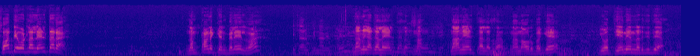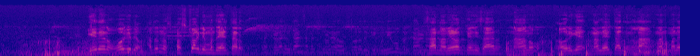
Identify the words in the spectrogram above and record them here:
ಸ್ವಾತಿ ಹೋಟ್ಲಲ್ಲಿ ಹೇಳ್ತಾರೆ ನಮ್ಮ ಪ್ರಾಣಕ್ಕೇನು ಬೆಲೆ ಇಲ್ವಾ? ನನಗೆ ಅದೆಲ್ಲ ಹೇಳ್ತಾ ಇಲ್ಲ. ನಾನು ಹೇಳ್ತಾ ಇಲ್ಲ ಸರ್. ನಾನು ಅವ್ರ ಬಗ್ಗೆ ಇವತ್ತು ಏನೇನು ನಡೆದಿದೆ ಏನೇನು ಹೋಗಿದೆಯೋ ಅದನ್ನು ಸ್ಪಷ್ಟವಾಗಿ ನಿಮ್ಮದು ಹೇಳ್ತಾ ಇರೋದು. ಸರ್, ನಾನು ಹೇಳೋದು ಕೇಳಿ ಸರ್. ನಾನು ಅವರಿಗೆ, ನಾನು ಹೇಳ್ತಾ ಇದ್ದೀನಲ್ಲ ನನ್ನ ಮನೆ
